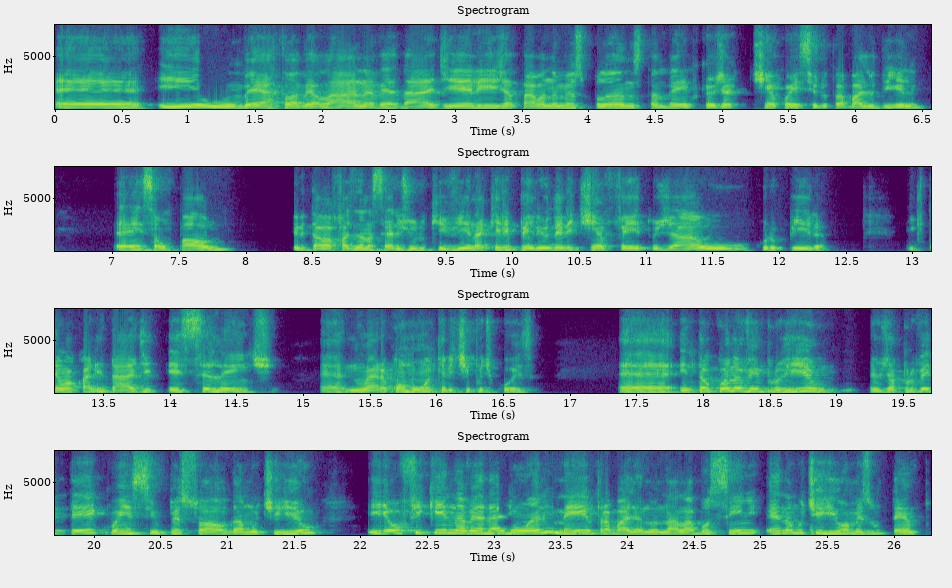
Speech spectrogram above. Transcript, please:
É, e o Humberto Avelar, na verdade, ele já estava nos meus planos também, porque eu já tinha conhecido o trabalho dele é, em São Paulo. Ele estava fazendo a série Juro que Vi. Naquele período, ele tinha feito já o Curupira, e que tem uma qualidade excelente. É, não era comum aquele tipo de coisa. É, então, quando eu vim para o Rio, eu já aproveitei, conheci o pessoal da Multirio e eu fiquei, na verdade, um ano e meio trabalhando na Labocine e na Multirio ao mesmo tempo.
